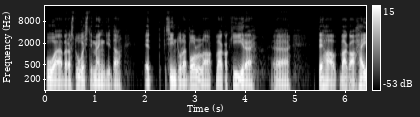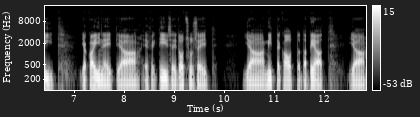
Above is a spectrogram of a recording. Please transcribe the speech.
kuu aja pärast uuesti mängida, et siin tuleb olla väga kiire, äh, teha väga häid ja kaineid ja efektiivseid otsuseid ja mitte kaotada pead. Ja,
